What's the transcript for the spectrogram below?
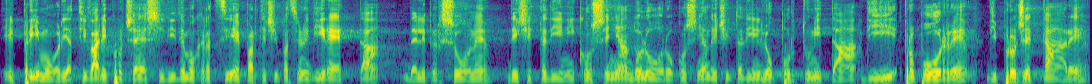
il primo riattivare i processi di democrazia e partecipazione diretta delle persone, dei cittadini, consegnando loro, consegnando ai cittadini l'opportunità di proporre, di progettare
